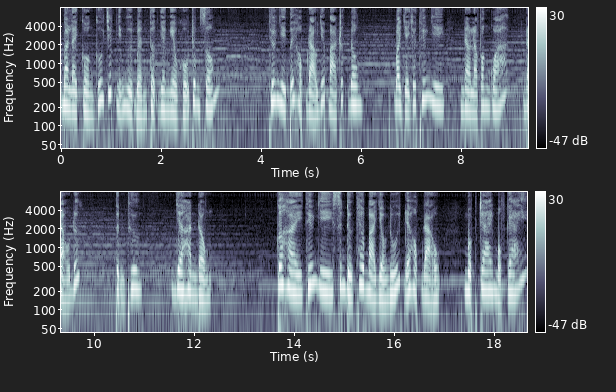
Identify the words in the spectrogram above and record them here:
Bà lại còn cứu giúp những người bệnh tật và nghèo khổ trong xóm. Thiếu nhi tới học đạo với bà rất đông. Bà dạy cho thiếu nhi nào là văn hóa, đạo đức, tình thương và hành động. Có hai thiếu nhi xin được theo bà vào núi để học đạo, một trai một gái.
